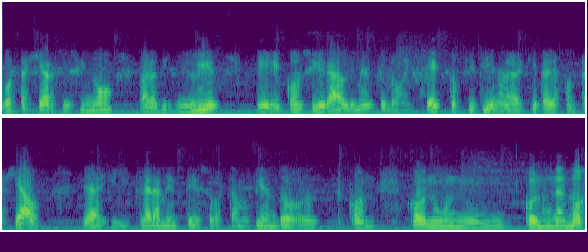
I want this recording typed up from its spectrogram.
contagiarse, sino para disminuir considerablemente los efectos que tiene una vez que te hayas contagiado. ¿ya? Y claramente eso lo estamos viendo con con, un, con una no,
